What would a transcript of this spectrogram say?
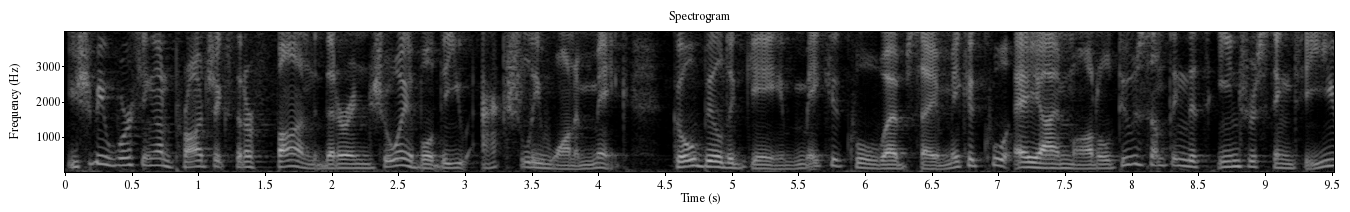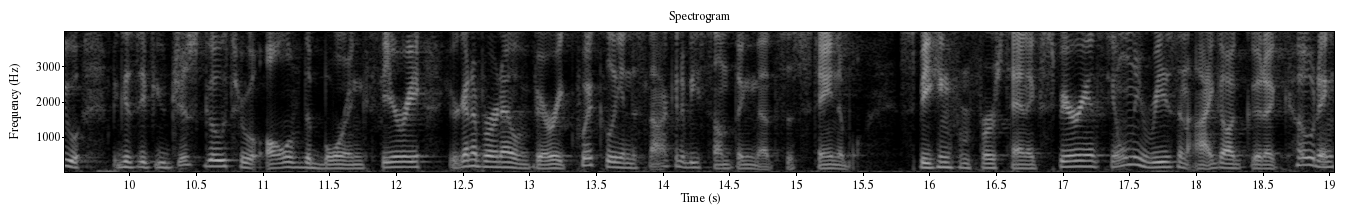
You should be working on projects that are fun, that are enjoyable, that you actually want to make. Go build a game, make a cool website, make a cool AI model, do something that's interesting to you, because if you just go through all of the boring theory, you're going to burn out very quickly and it's not going to be something that's sustainable. Speaking from firsthand experience, the only reason I got good at coding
